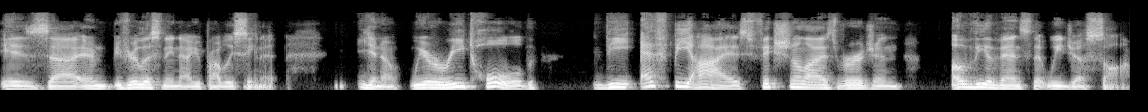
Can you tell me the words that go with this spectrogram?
is, uh, and if you're listening now, you've probably seen it you know, we are retold the FBI's fictionalized version of the events that we just saw.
